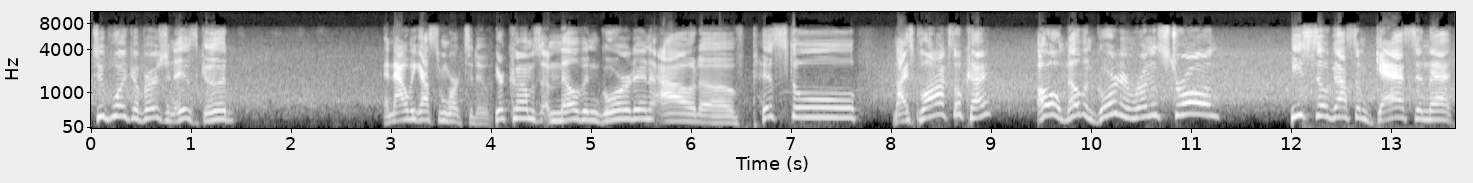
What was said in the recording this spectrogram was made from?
Two point conversion is good. And now we got some work to do. Here comes Melvin Gordon out of pistol. Nice blocks. Okay. Oh, Melvin Gordon running strong. He's still got some gas in that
